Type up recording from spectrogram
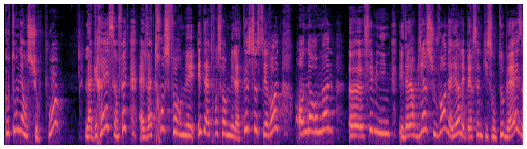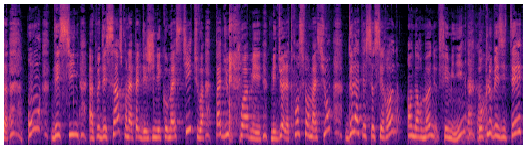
quand on est en surpoids, la graisse, en fait, elle va transformer, aider à transformer la testostérone en hormone euh, féminine. Et d'ailleurs, bien souvent, d'ailleurs, les personnes qui sont obèses ont des signes, un peu des seins, ce qu'on appelle des gynécomasties, tu vois, pas du poids, mais, mais dû à la transformation de la testostérone en hormone féminine. Donc l'obésité,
